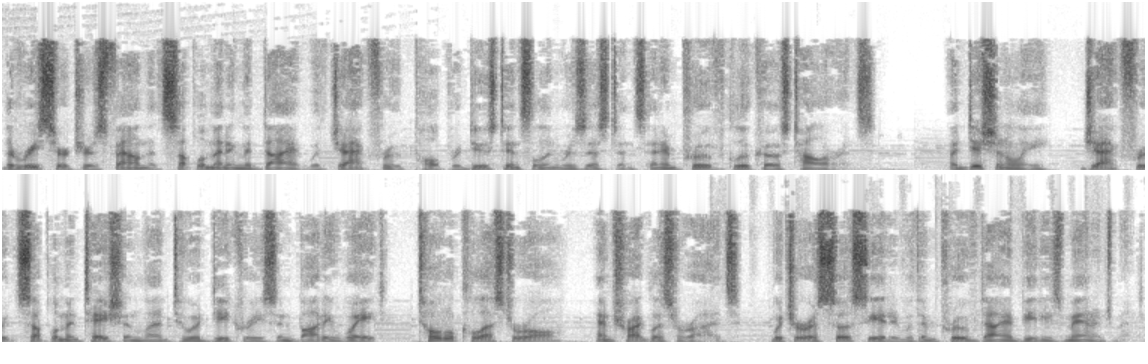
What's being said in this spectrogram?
The researchers found that supplementing the diet with jackfruit pulp reduced insulin resistance and improved glucose tolerance. Additionally, jackfruit supplementation led to a decrease in body weight, total cholesterol, and triglycerides, which are associated with improved diabetes management.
